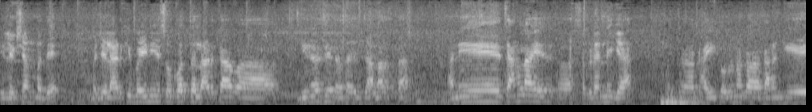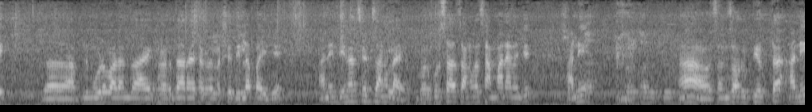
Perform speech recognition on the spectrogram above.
इलेक्शनमध्ये म्हणजे लाडकी बहिणीसोबत लाडका डिनर सेट असा एक झाला असता. आणि चांगला आहे सगळ्यांनी घ्या. घाई करू नका कारण की आपले मूळ वाढांचा आहे घरदार आहे सगळं लक्ष दिलं पाहिजे. आणि डिनर सेट चांगला आहे. भरपूरसा चांगला सामान आहे म्हणजे. आणि हां संसार उपयुक्त. आणि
